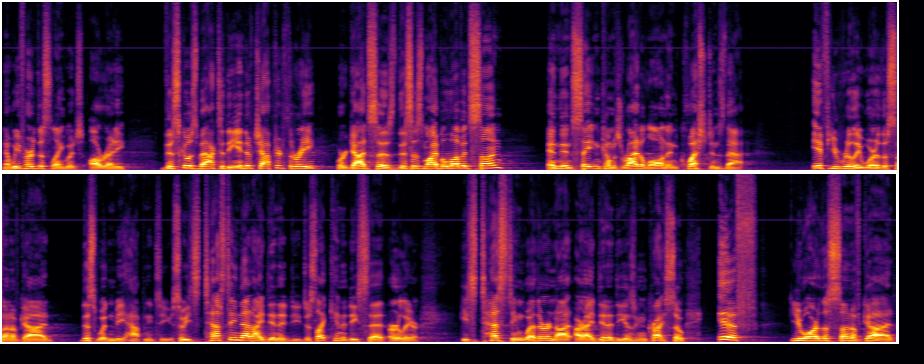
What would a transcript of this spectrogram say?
Now, we've heard this language already. This goes back to the end of chapter 3, where God says, This is my beloved Son. And then Satan comes right along and questions that. If you really were the Son of God, this wouldn't be happening to you. So he's testing that identity, just like Kennedy said earlier. He's testing whether or not our identity is in Christ. So if you are the Son of God,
